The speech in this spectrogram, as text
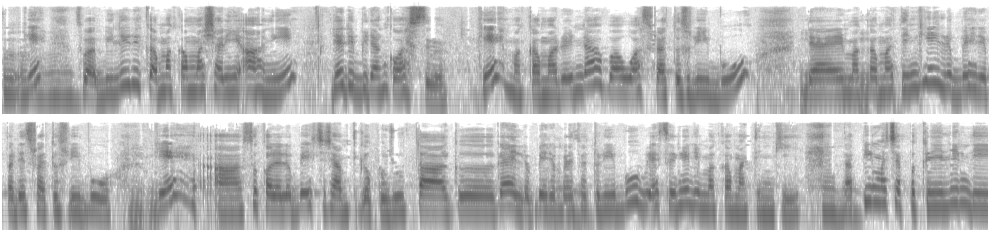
Okay? Mm-hmm. Sebab bila dekat mahkamah syariah ni, dia ada bidang kuasa. Okay? Mahkamah rendah bawah RM100,000 dan mm-hmm. mahkamah tinggi lebih daripada RM100,000. Mm-hmm. Okay? Uh, so kalau lebih macam 30 juta ke, kan? lebih daripada RM100,000 biasanya di mahkamah tinggi. Mm-hmm. Tapi macam perkeliling di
